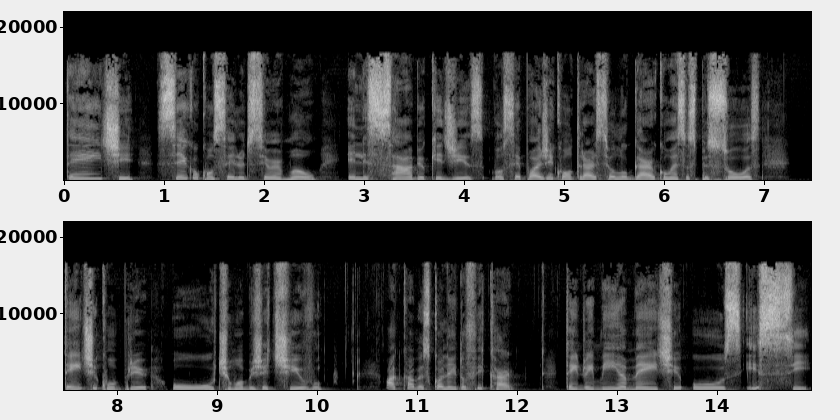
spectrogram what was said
Tente, siga o conselho de seu irmão. Ele sabe o que diz. Você pode encontrar seu lugar com essas pessoas. Tente cumprir o último objetivo. Acabo escolhendo ficar, tendo em minha mente os e se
